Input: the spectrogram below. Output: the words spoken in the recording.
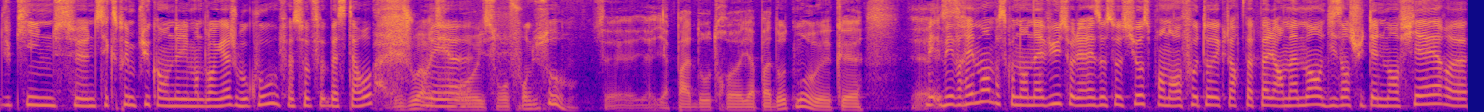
vu qu'ils ne se- ne s'expriment plus qu'en éléments de langage beaucoup, enfin, sauf Bastaro. Bah, les joueurs, Mais, ils, sont, euh, ils sont au fond du seau. Il n'y a, pas d'autre, y a pas d'autre mot. et Que, euh, Mais, mais vraiment, parce qu'on en a vu sur les réseaux sociaux se prendre en photo avec leur papa et leur maman en disant je suis tellement fier. euh,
